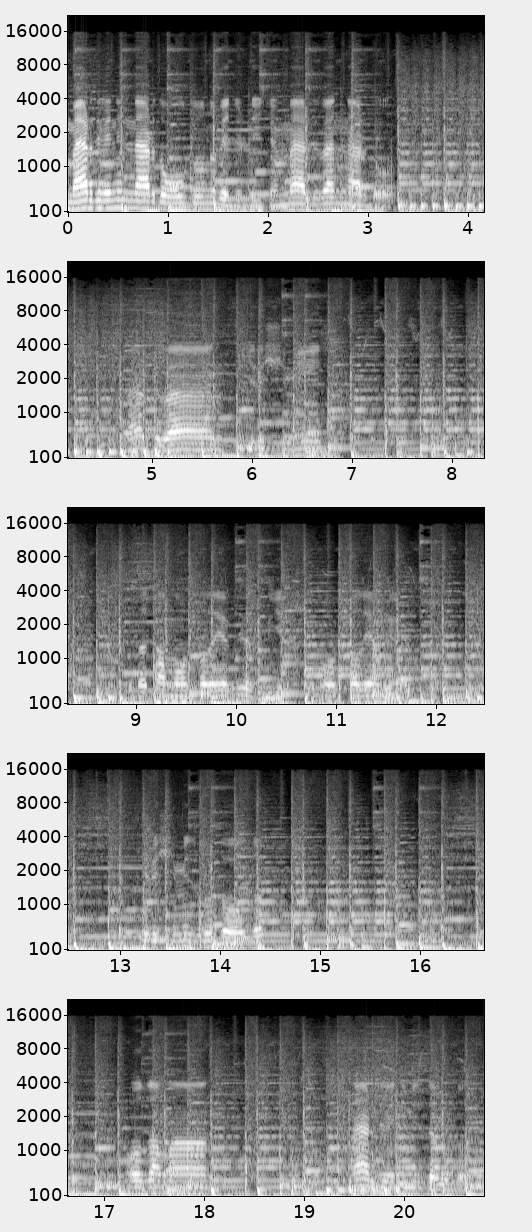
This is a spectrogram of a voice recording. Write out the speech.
Merdivenin nerede olduğunu belirleyeceğim. Merdiven nerede olsun? Merdiven girişimiz Burada tam ortalayabiliyoruz bu girişi. Ortalayamıyoruz. Girişimiz burada oldu. O zaman merdivenimiz de burada olur.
